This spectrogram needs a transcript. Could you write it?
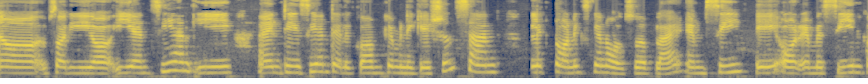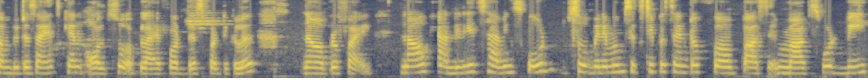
uh, sorry uh, ENC and E, ENTC and telecom communications and electronics can also apply. MCA or MSc in computer science can also apply for this particular uh, profile. Now candidates having scored so minimum 60 percent of uh, passing marks would be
